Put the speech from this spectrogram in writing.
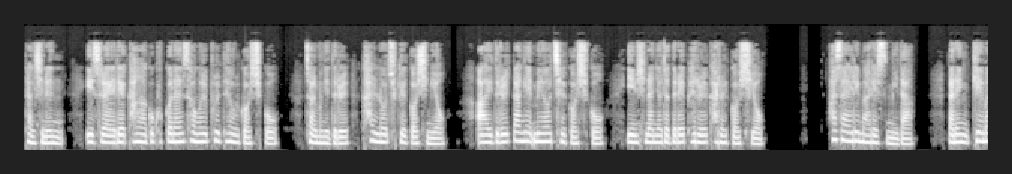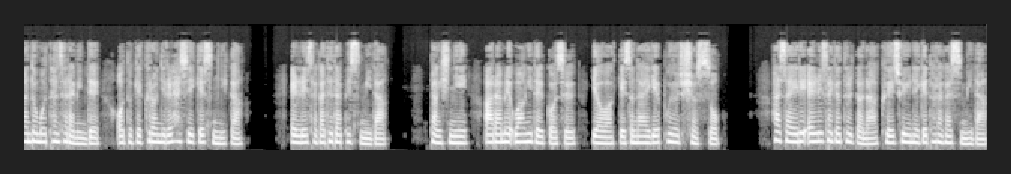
당신은 이스라엘의 강하고 굳건한 성을 불태울 것이고 젊은이들을 칼로 죽일 것이며 아이들을 땅에 메어칠 것이고 임신한 여자들의 배를 가를 것이요. 하사엘이 말했습니다. 나는 개만도 못한 사람인데 어떻게 그런 일을 할 수 있겠습니까? 엘리사가 대답했습니다. 당신이 아람의 왕이 될 것을 여호와께서 나에게 보여주셨소. 하사엘이 엘리사 곁을 떠나 그의 주인에게 돌아갔습니다.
